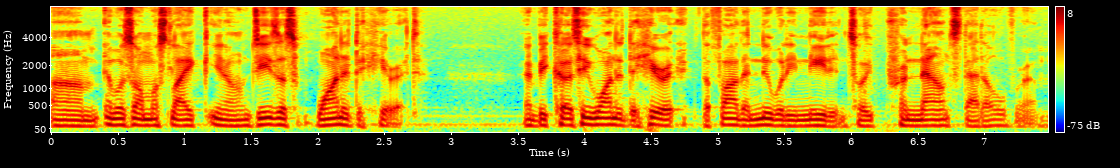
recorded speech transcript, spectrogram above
um, it was almost like you know Jesus wanted to hear it. And because he wanted to hear it, the Father knew what he needed, and so he pronounced that over him,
